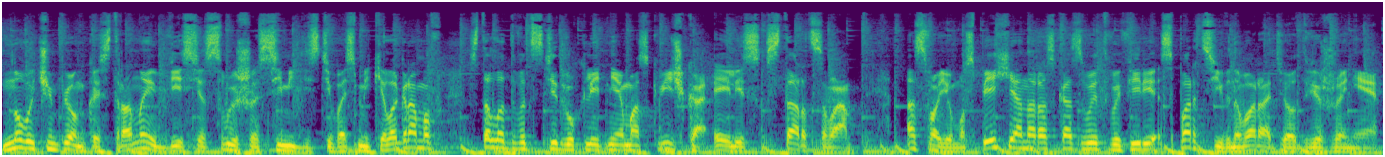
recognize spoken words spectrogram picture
Новой чемпионкой страны в весе свыше 78 килограммов стала 22-летняя москвичка Элис Старцева. О своем успехе она рассказывает в эфире спортивного радиодвижения.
